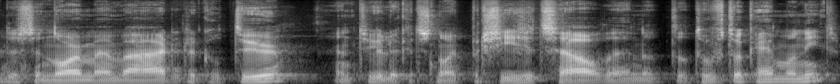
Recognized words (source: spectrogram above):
dus de normen en waarden, de cultuur. En natuurlijk, het is nooit precies hetzelfde en dat hoeft ook helemaal niet.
